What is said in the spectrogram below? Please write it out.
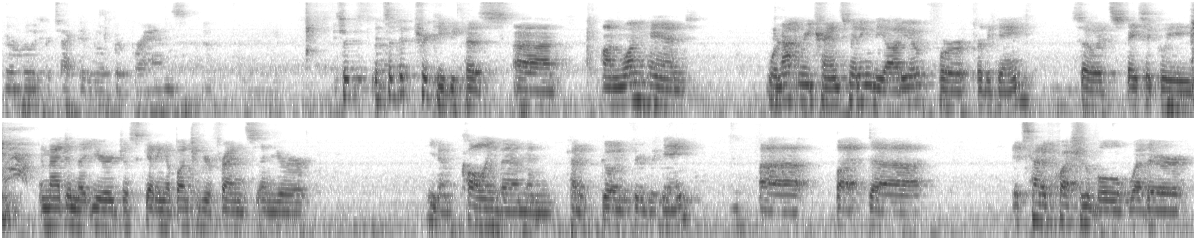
they're really protective of their brands. So it's, a bit tricky because uh, on one hand, we're not retransmitting the audio for, for the game. So it's basically imagine that you're just getting a bunch of your friends and you're, you know, calling them and kind of going through the game. Uh, but uh, it's kind of questionable whether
